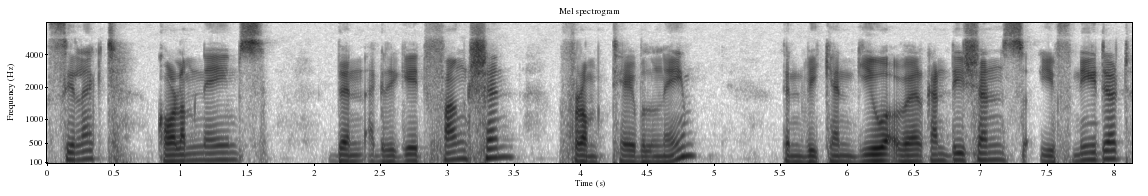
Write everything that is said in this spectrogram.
Select column names, then aggregate function from table name. Then we can give where conditions if needed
